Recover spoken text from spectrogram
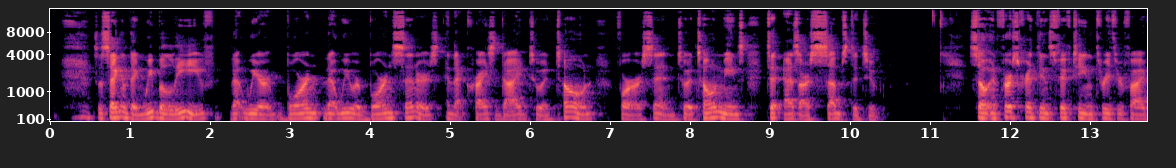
so second thing, we believe that we are born that we were born sinners and that Christ died to atone for our sin. To atone means to as our substitute. So in 1 Corinthians 15, 3 through 5,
